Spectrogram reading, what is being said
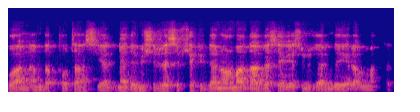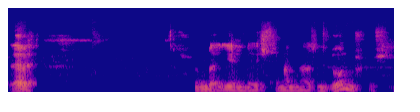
bu anlamda potansiyel. Ne demiştir? Resif çekirdeği normal dalga seviyesinin üzerinde yer almaktadır. Evet. Şunu da yerini değiştirmem lazım. Doğrumuş bu şey.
